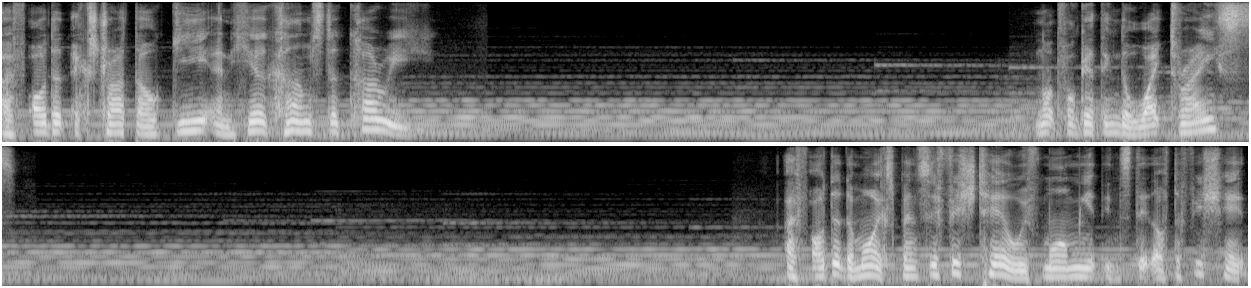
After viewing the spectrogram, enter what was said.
I've ordered extra tauki and here comes the curry. Not forgetting the white rice. I've ordered the more expensive fish tail with more meat instead of the fish head.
